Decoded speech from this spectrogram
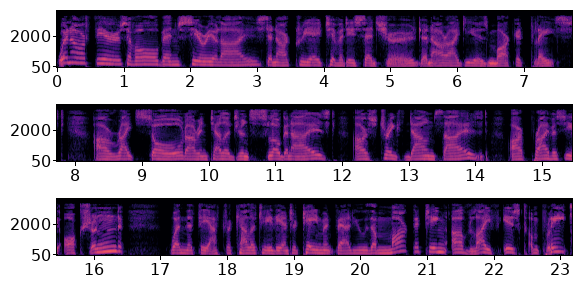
when our fears have all been serialized and our creativity censured and our ideas market placed, our rights sold, our intelligence sloganized, our strength downsized, our privacy auctioned, when the theatricality, the entertainment value, the marketing of life is complete,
